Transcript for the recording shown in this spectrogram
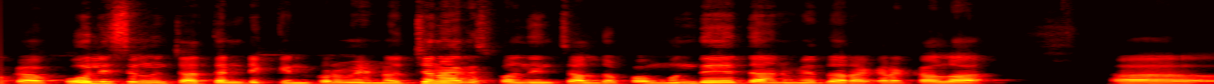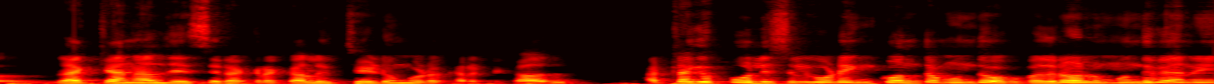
ఒక పోలీసుల నుంచి అథెంటిక్ ఇన్ఫర్మేషన్ వచ్చినాక స్పందించాలి తప్ప ముందే దాని మీద రకరకాల వ్యాఖ్యానాలు చేసి రకరకాలు చేయడం కూడా కరెక్ట్ కాదు. అట్లాగే పోలీసులు కూడా ఇంకొంత ముందు ఒక పది రోజులు ముందుగానే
